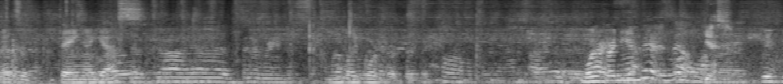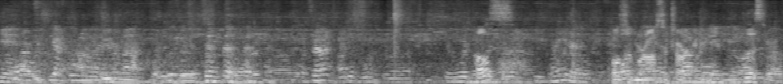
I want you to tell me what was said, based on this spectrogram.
That's a thing, I guess. One card in hand? Yes. Pulse? Pulse of Murasa targeting. Glycerin.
